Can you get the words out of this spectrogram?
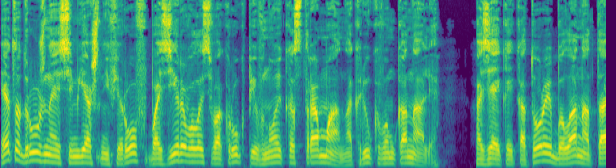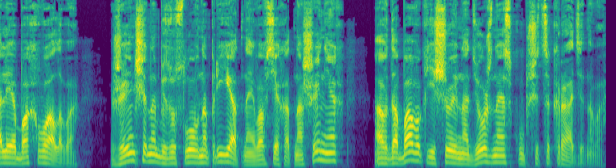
Эта дружная семья шниферов базировалась вокруг пивной «Кострома» на Крюковом канале, хозяйкой которой была Наталья Бахвалова, женщина, безусловно, приятная во всех отношениях, а вдобавок еще и надежная скупщица краденого.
